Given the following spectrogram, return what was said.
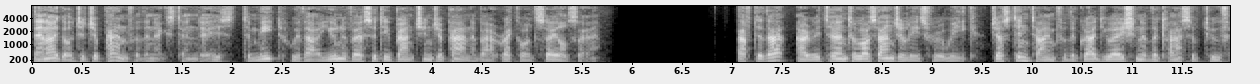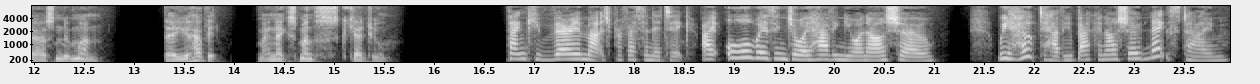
Then I go to Japan for the next 10 days to meet with our university branch in Japan about record sales there. After that, I return to Los Angeles for a week, just in time for the graduation of the class of 2001. There you have it, my next month's schedule. Thank you very much, Professor Nittick. I always enjoy having you on our show. We hope to have you back on our show next time.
